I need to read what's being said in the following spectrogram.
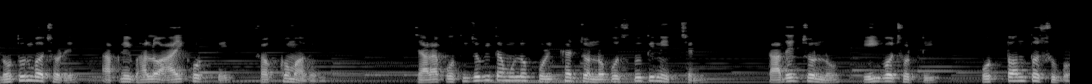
নতুন বছরে আপনি ভালো আয় করতে সক্ষম হবেন। যারা প্রতিযোগিতামূলক পরীক্ষার জন্য প্রস্তুতি নিচ্ছেন, তাদের জন্য এই বছরটি অত্যন্ত শুভ।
